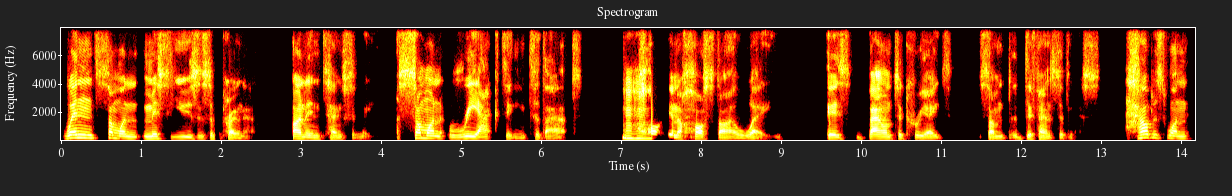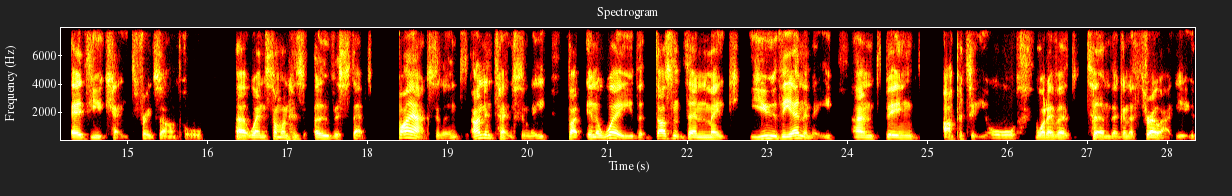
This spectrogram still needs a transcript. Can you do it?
When someone misuses a pronoun unintentionally, someone reacting to that mm-hmm. in a hostile way is bound to create some defensiveness. How does one educate, for example, uh, when someone has overstepped by accident, unintentionally, but in a way that doesn't then make you the enemy and being uppity or whatever term they're going to throw at you,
